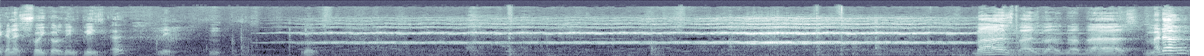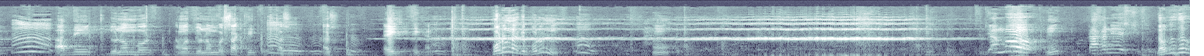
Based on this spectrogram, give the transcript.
এখানে সই করে দিন প্লিজ হ্যাঁ? নিন। বাস বাস বাস বাস ম্যাডাম আপনি দু নম্বর আমার দু নম্বর সাক্ষী। আসুন আসুন। এই এখানে। পড়ুন আগে পড়ুন। দাও দাও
